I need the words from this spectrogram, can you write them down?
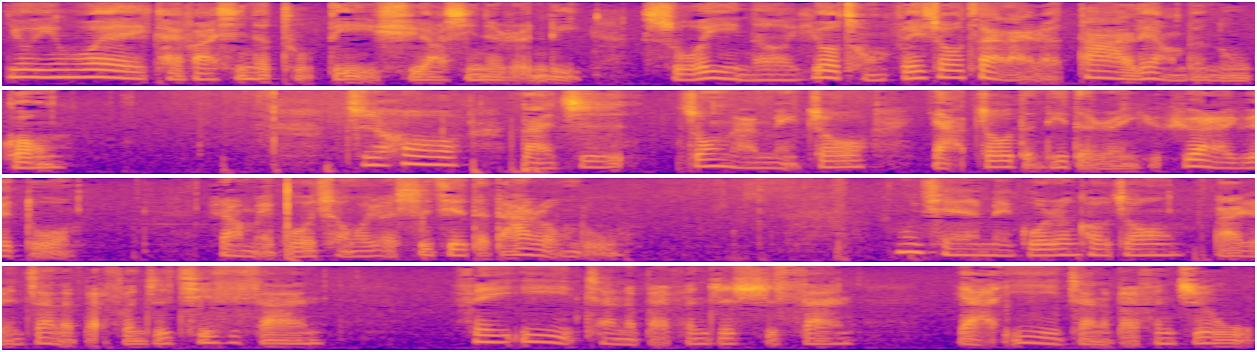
又因为开发新的土地需要新的人力，所以呢，又从非洲再来了大量的奴工。之后，来自中南美洲、亚洲等地的人也越来越多。让美国成为了世界的大熔炉。目前，美国人口中白人占了百分之七十三，非裔占了百分之十三，亚裔占了百分之五，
